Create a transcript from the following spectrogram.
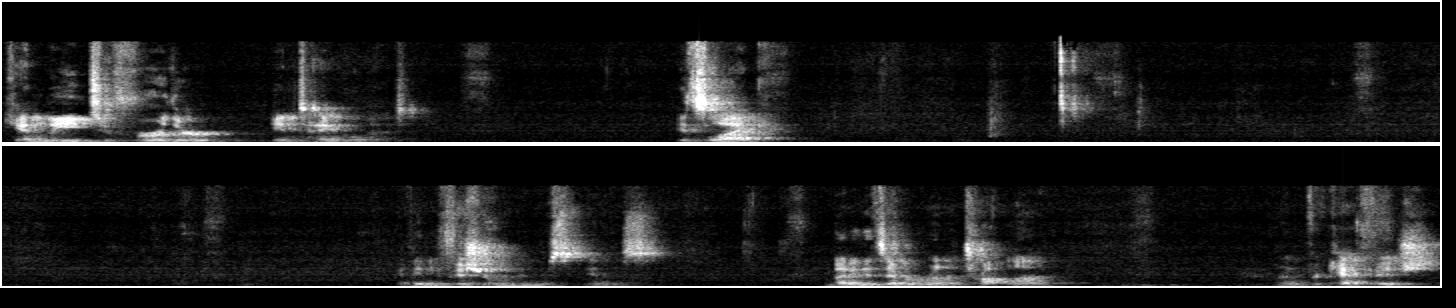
can lead to further entanglement. It's like have any fishermen in this in this? Anybody that's ever run a trot line? Running for catfish.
